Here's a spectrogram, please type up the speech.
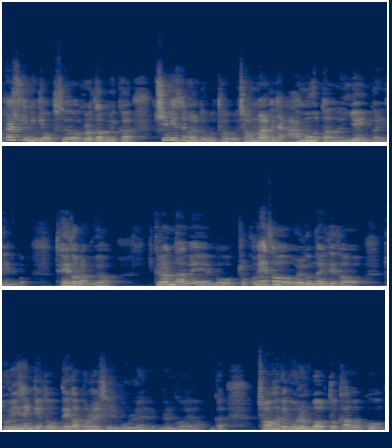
할 수 있는 게 없어요. 그러다 보니까 취미 생활도 못하고 정말 그냥 아무것도 안 하는 인형 인간이 되는 거 되더라고요. 그런 다음에 뭐 조금 해서 월급날이 돼서 돈이 생겨도 내가 뭘 할지를 모르는 거예요. 그러니까 정확하게 노는 법도 까먹고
